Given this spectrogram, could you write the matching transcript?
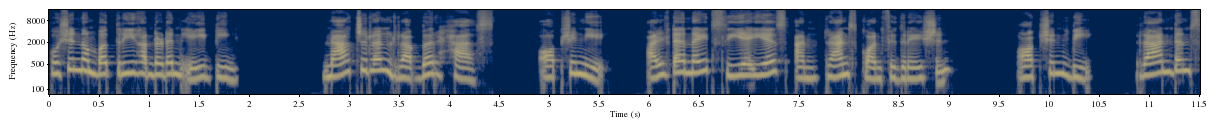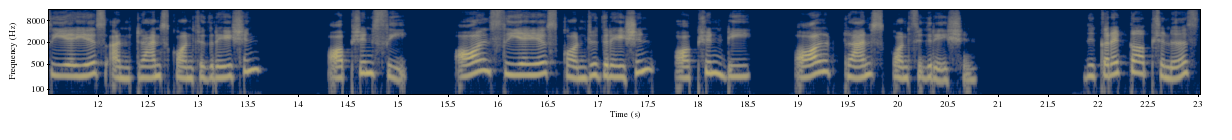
Question number 318. Natural rubber has option A. Alternate cis and trans configuration. Option B. Random cis and trans configuration. Option C. All cis configuration. Option D. All trans configuration. The correct option is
